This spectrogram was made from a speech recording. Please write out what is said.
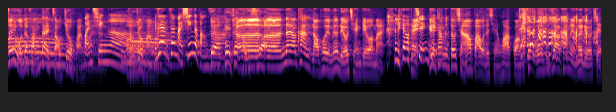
所以我的房贷早就还完还清了，早就还完你。看再买新的房子，对啊，可以再投资啊。呃，那要看老婆有没有留钱给我买。留嘿钱给因为他们都想要把我的钱花光，所以我也不知道他们有没有留钱。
